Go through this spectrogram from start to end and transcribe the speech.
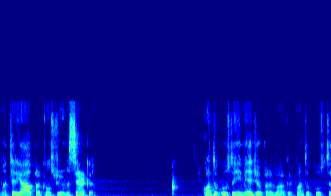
material para construir uma cerca? Quanto custa remédio para vaca? Quanto custa.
